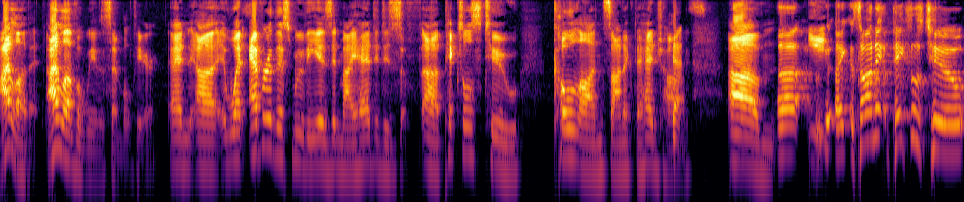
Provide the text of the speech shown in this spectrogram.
I love it. I love what we've assembled here. And uh, whatever this movie is in my head, it is uh, Pixels 2 colon Sonic the Hedgehog. Yes. Um, Uh, Ye- like Sonic Pixels two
